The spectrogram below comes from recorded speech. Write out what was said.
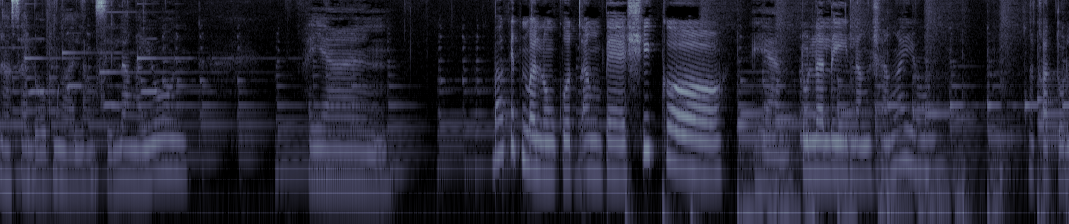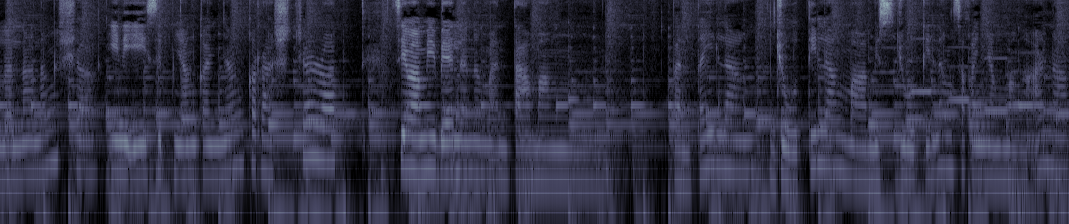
Nasa loob nga lang sila ngayon. Bakit malungkot ang beshi ko? Ayan, tulalay lang siya ngayon. Nakatulala lang siya. Iniisip niya ang kanyang crush charot. Si Mami Bella naman tamang pantay lang, duty lang, mami's duty lang sa kanyang mga anak.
